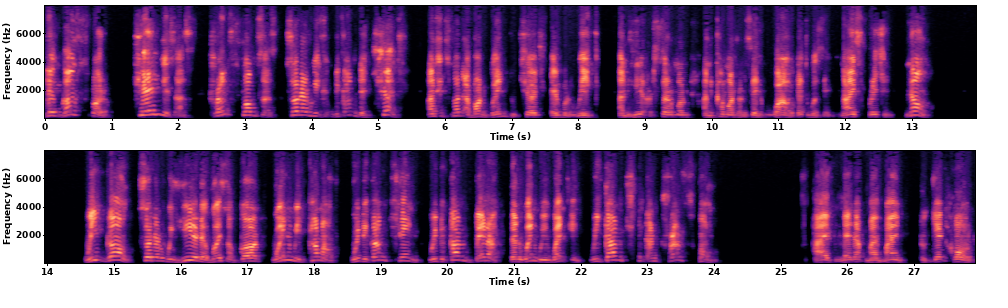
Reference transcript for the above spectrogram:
the gospel changes us, transforms us so that we become the church. And it's not about going to church every week. and hear a sermon and come out and say, wow, that was a nice preaching. No. We go so that we hear the voice of God. When we come out, we become changed. We become better than when we went in. We come changed and transformed. I've made up my mind to get hold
